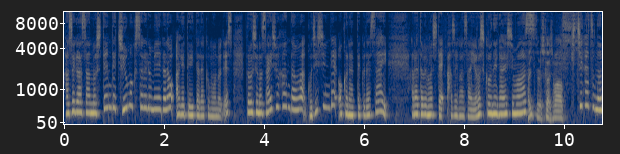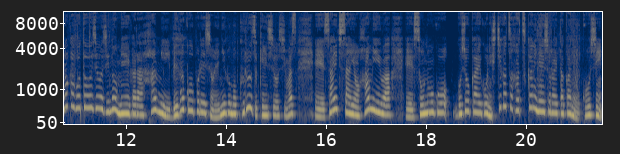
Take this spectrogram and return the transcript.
長谷川さんの視点で注目される銘柄を挙げていただくものです。投資の最終判断はご自身で行ってください。改めまして、長谷川さんよろしくお願いします。はい、よろしくお願いします。7月7日ご登場時の銘柄、ハミー、ベガコーポレーションエニグモクルーズ検証します。えー、3134ハミーは、えー、その後、ご紹介後に7月20日に年初来高値を更新。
